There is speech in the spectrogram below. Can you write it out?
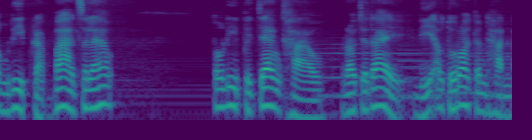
ต้องรีบกลับบ้านซะแล้ว ต้องรีบไปแจ้งข่าว เราจะได้หนีเอาตัวรอดกันทัน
